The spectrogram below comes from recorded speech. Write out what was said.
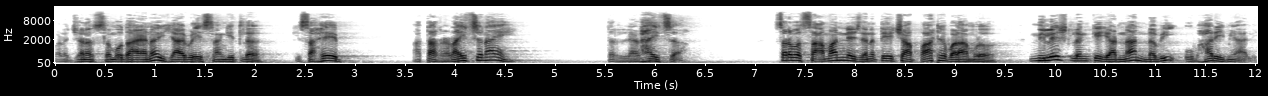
पण जनसमुदायानं यावेळी सांगितलं की साहेब आता रडायचं नाही तर लढायचं. सर्वसामान्य जनतेच्या पाठबळामुळं निलेश लंके यांना नवी उभारी मिळाली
